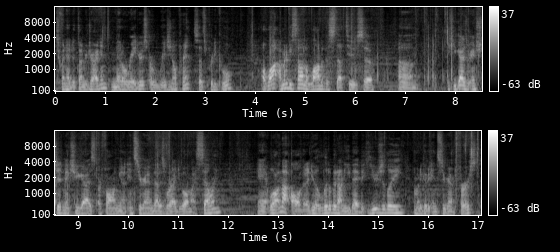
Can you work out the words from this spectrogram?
Twin-Headed Thunder Dragon, Metal Raiders original print, so that's pretty cool. A lot. I'm going to be selling a lot of this stuff too, so um, if you guys are interested, make sure you guys are following me on Instagram. That is where I do all my selling. And well, not all of it. I do a little bit on eBay, but usually I'm going to go to Instagram first.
